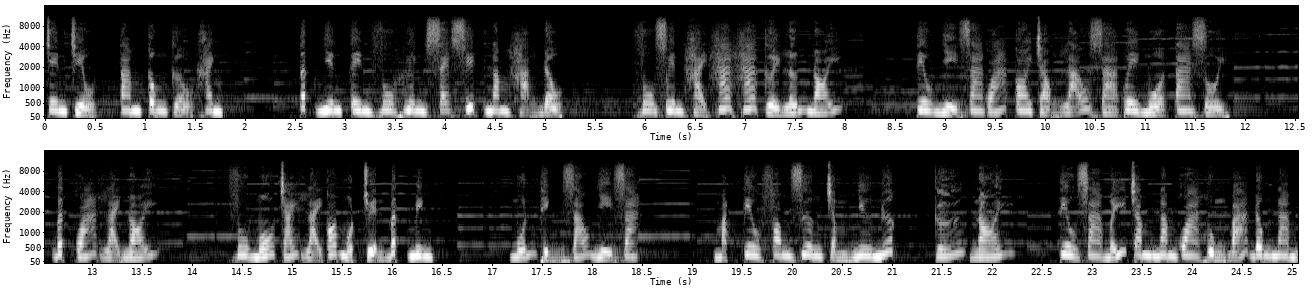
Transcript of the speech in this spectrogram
Trên triều, tam công cửu khanh. Tất nhiên tên Vu Huyên sẽ xếp năm hạng đầu. Vu Xuyên Hải ha ha cười lớn nói. Tiêu nhị ra quá coi trọng lão già quê mùa ta rồi. Bất quá lại nói. Vu mố trái lại có một chuyện bất minh. Muốn thỉnh giáo nhị ra. Mặt tiêu phong dương trầm như nước. Cứ nói. Tiêu ra mấy trăm năm qua hùng bá đông nam.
